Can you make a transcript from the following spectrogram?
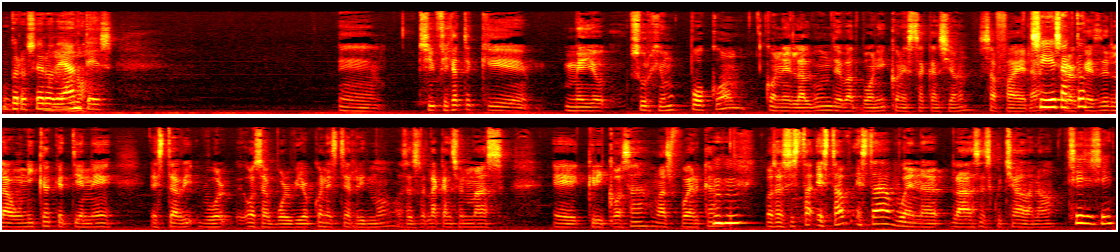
grosero de antes. Eh, sí, fíjate que medio surgió un poco con el álbum de Bad Bunny, con esta canción, Zafaera. Sí, exacto. Creo que es la única que tiene esta, o sea, volvió con este ritmo, o sea, es la canción más eh, cricosa, más puerca. O sea, sí está, está, está buena, la has escuchado, ¿no? Sí, sí, sí.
